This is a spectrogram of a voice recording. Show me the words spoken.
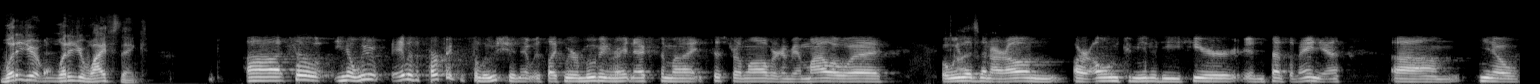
What did your What did your wife think? Uh, so you know, we were, it was a perfect solution. It was like we were moving right next to my sister-in-law. We are going to be a mile away, but we lived in our own our own community here in Pennsylvania. Um, you know,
